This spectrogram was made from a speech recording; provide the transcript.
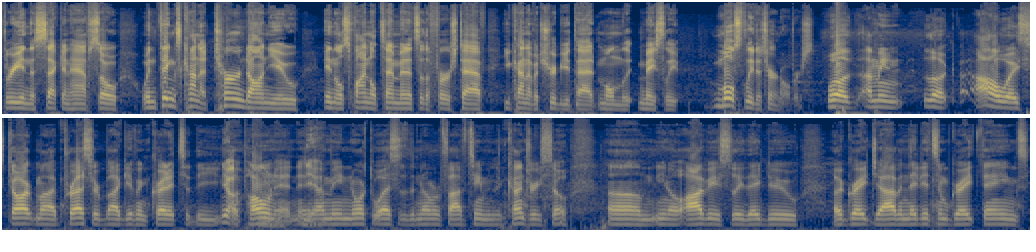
three in the second half. So when things kind of turned on you in those final 10 minutes of the first half, you kind of attribute that mostly, mostly to turnovers. Well, I mean, look, I always start my presser by giving credit to the yeah. opponent. And yeah. I mean, Northwest is the number five team in the country. So, um, you know, obviously they do a great job and they did some great things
